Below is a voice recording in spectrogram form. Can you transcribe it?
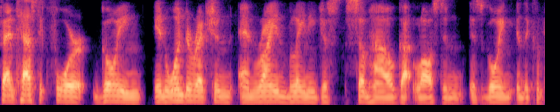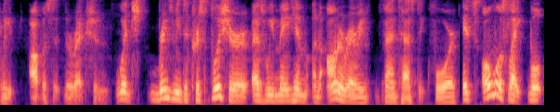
Fantastic Four going in one direction and Ryan Blaney just somehow got lost and is going in the complete opposite direction. Which brings me to Chris Buescher as we made him an honorary Fantastic Four. It's almost like, well,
